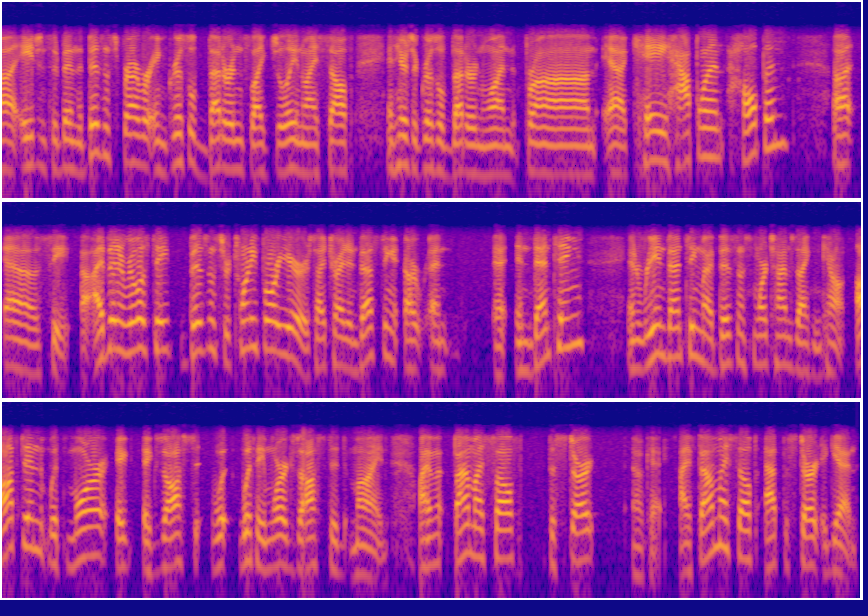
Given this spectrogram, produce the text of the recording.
uh, agents that have been in the business forever, and grizzled veterans like Julie and myself. And here's a grizzled veteran one from uh, Kay Haplin. Halpin? Uh, uh, let's see. I've been in real estate business for 24 years. I tried investing uh, and uh, inventing and reinventing my business more times than I can count. Often with more ex- exhausted, with, with a more exhausted mind. I found myself the start. Okay, I found myself at the start again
